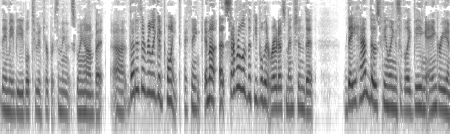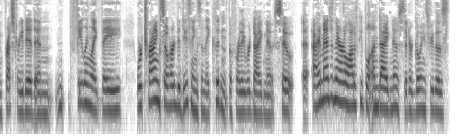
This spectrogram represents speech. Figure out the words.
they may be able to interpret something that's going on. But, uh, that is a really good point, I think. And, uh, uh, several of the people that wrote us mentioned that they had those feelings of like being angry and frustrated and feeling like they, were trying so hard to do things and they couldn't before they were diagnosed. So uh, I imagine there are a lot of people undiagnosed that are going through those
